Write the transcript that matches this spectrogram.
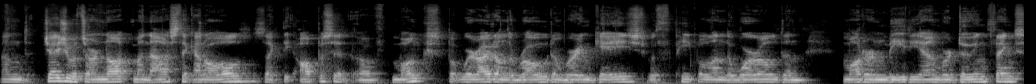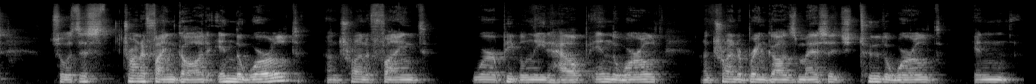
And Jesuits are not monastic at all. It's like the opposite of monks, but we're out on the road and we're engaged with people and the world and modern media and we're doing things. So it's just trying to find God in the world and trying to find where people need help in the world and trying to bring God's message to the world in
